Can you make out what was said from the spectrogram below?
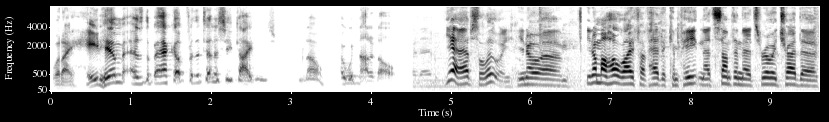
would I hate him as the backup for the Tennessee Titans? No, I would not at all. Yeah, absolutely. You know, um, you know, my whole life I've had to compete, and that's something that's really tried to.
